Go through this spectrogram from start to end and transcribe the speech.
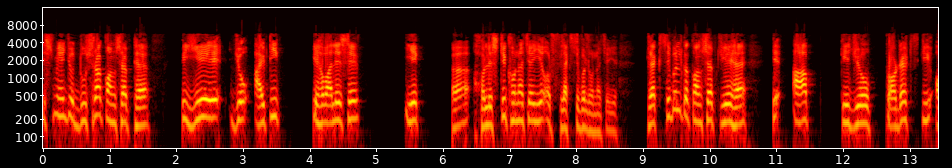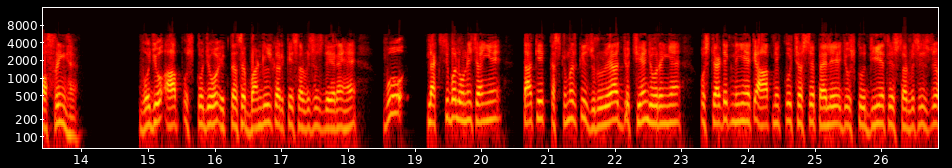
اس میں جو دوسرا کانسیپٹ ہے کہ یہ جو آئی ٹی کے حوالے سے یہ uh, ہولسٹک ہونا چاہیے اور فلیکسیبل ہونا چاہیے۔ فلیکسیبل کا کانسیپٹ یہ ہے کہ آپ کی جو پروڈکٹس کی آفرنگ ہے وہ جو آپ اس کو جو ایک طرح سے بنڈل کر کے سروسز دے رہے ہیں، وہ فلیکسیبل ہونی چاہیے تاکہ کسٹمر کی ضروریات جو چینج ہو رہی ہیں، وہ اسٹیٹک نہیں ہے کہ آپ نے کچھ عرصے پہلے جو اس کو دیے تھے سروسز جو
